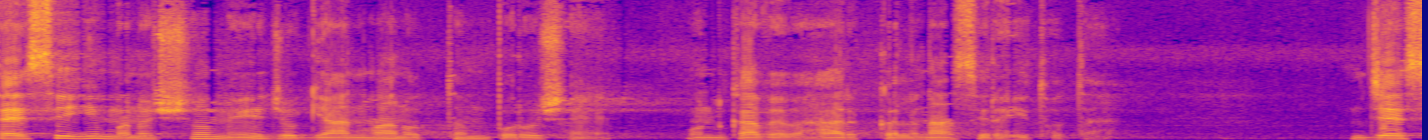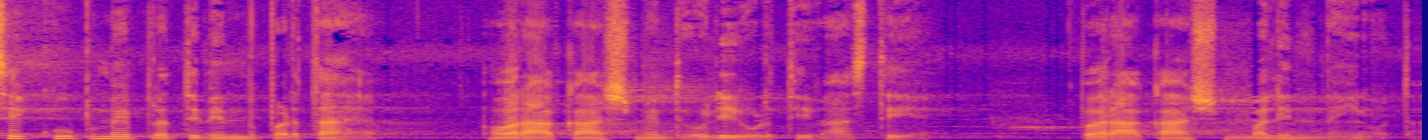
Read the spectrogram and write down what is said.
तैसे ही मनुष्यों में जो ज्ञानवान उत्तम पुरुष हैं, उनका व्यवहार कलना से रहित होता है। जैसे कूप में प्रतिबिंब पड़ता है और आकाश में धूली उड़ती भासती है, पर आकाश मलिन नहीं होता।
